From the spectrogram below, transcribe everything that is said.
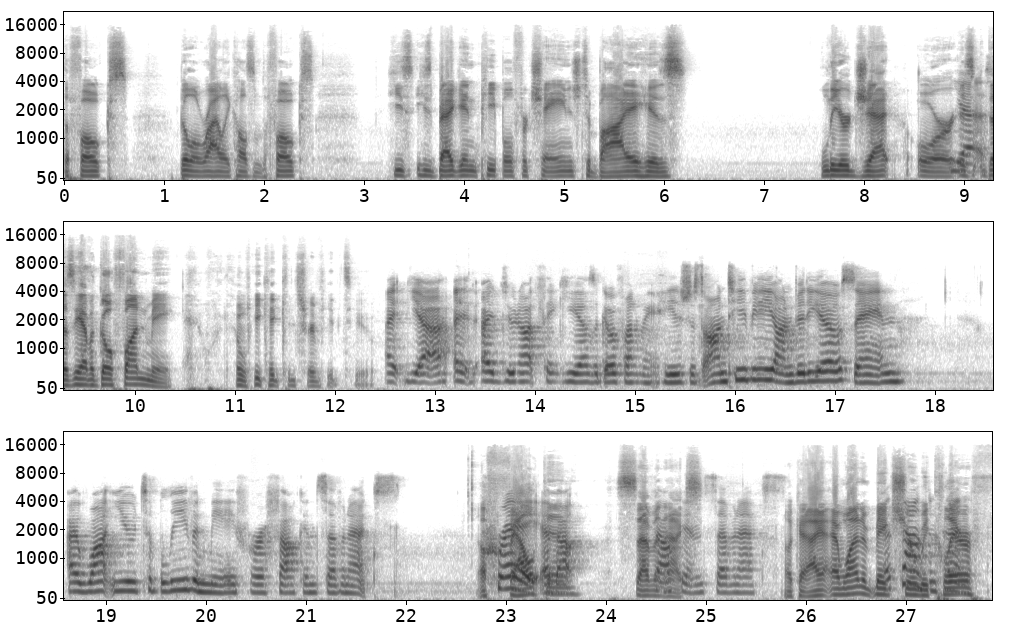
the folks. Bill O'Reilly calls them the folks. He's he's begging people for change to buy his Learjet, or is, does he have a GoFundMe that we could contribute to? I yeah, I I do not think he has a GoFundMe. He's just on TV, on video saying, "I want you to believe in me for a Falcon 7X." A Pray Falcon about 7X. Falcon 7X. Okay, I, I want to make That sure we clarify.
